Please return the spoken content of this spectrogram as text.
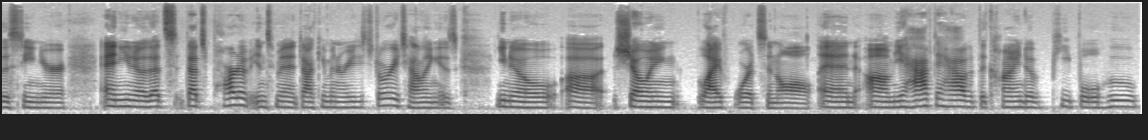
the senior. And you know, that's that's part of intimate documentary storytelling is, you know, uh, showing life warts and all. And um, you have to have the kind of people who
